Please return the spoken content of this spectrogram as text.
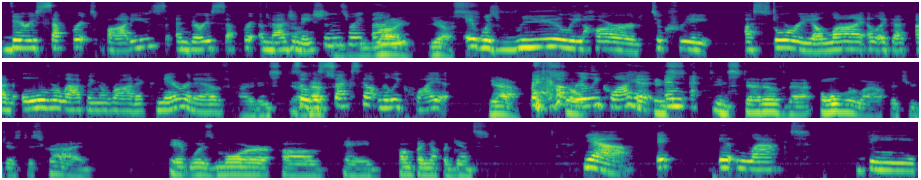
very separate bodies and very separate imaginations right then. Right yes. It was really hard to create a story a line like a, an overlapping erotic narrative. Right so the sex got really quiet. Yeah it got So really quiet in- and instead of that overlap that you just described it was more of a bumping up against. Yeah it it lacked the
